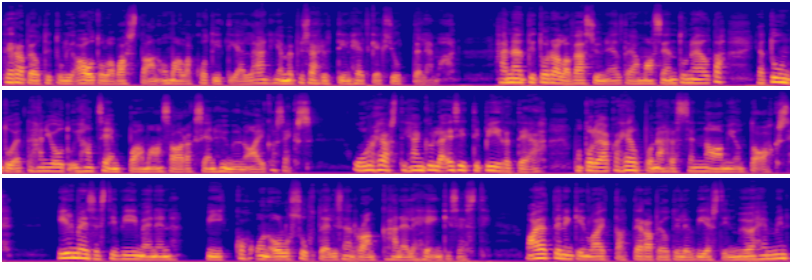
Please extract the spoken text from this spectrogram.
Terapeutti tuli autolla vastaan omalla kotitiellään ja me pysähdyttiin hetkeksi juttelemaan. Hän näytti todella väsyneeltä ja masentuneelta ja tuntui, että hän joutui ihan tsemppaamaan saadakseen hymyn aikaiseksi. Urheasti hän kyllä esitti piirteää, mutta oli aika helppo nähdä sen naamion taakse. Ilmeisesti viimeinen viikko on ollut suhteellisen rankka hänelle henkisesti. Mä ajattelinkin laittaa terapeutille viestin myöhemmin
